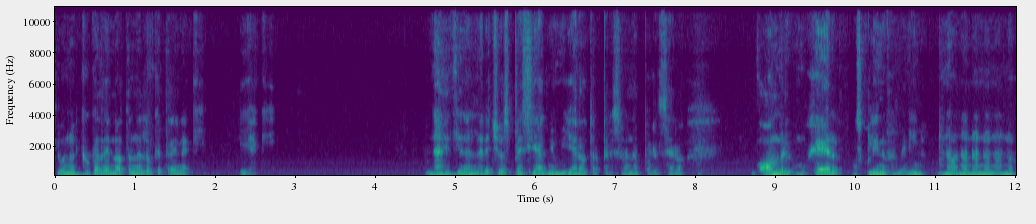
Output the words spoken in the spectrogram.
lo único que denotan es lo que traen aquí y aquí. Nadie tiene el derecho de despreciar ni humillar a otra persona por el ser hombre o mujer, masculino o femenino. No, no, no, no, no, no.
